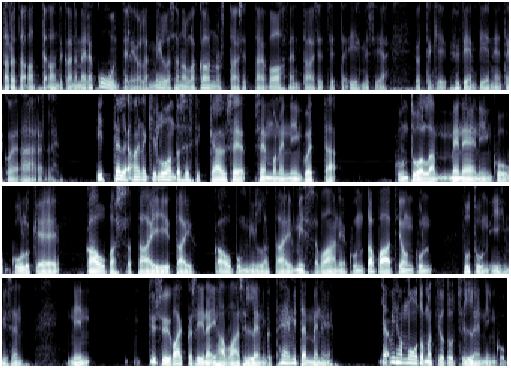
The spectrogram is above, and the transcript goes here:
tarjota Atte Antikainen meidän kuuntelijoille? Millä sanolla kannustaisit tai vahventaisit sitten ihmisiä jotenkin hyvien pienien tekojen äärelle? Itselle ainakin luontaisesti käy se semmoinen, niin kuin, että kun tuolla menee, niin kuin, kulkee kaupassa tai, tai kaupungilla tai missä vaan, ja kun tapaat jonkun tutun ihmisen, niin kysyy vaikka siinä ihan vaan silleen, niin kuin, että hei, miten menee? Ja ihan muutamat jutut silleen, niin kuin,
